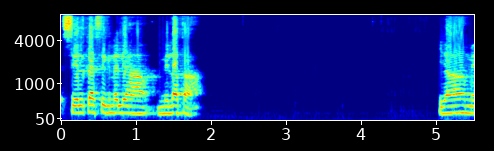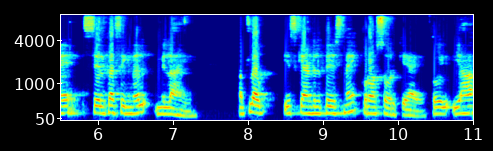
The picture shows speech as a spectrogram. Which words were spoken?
सेल का सिग्नल यहाँ मिला था, यहाँ हमें सेल का सिग्नल मिला है। मतलब इस कैंडल पे इसने क्रॉस ओवर किया है। तो यहाँ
